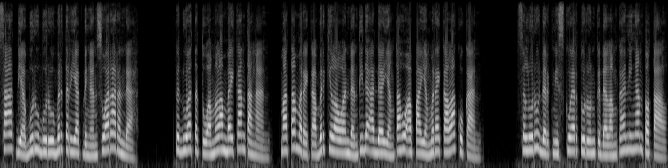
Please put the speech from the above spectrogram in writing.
Saat dia buru-buru berteriak dengan suara rendah. Kedua tetua melambaikan tangan. Mata mereka berkilauan dan tidak ada yang tahu apa yang mereka lakukan. Seluruh Darkness Square turun ke dalam keheningan total,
